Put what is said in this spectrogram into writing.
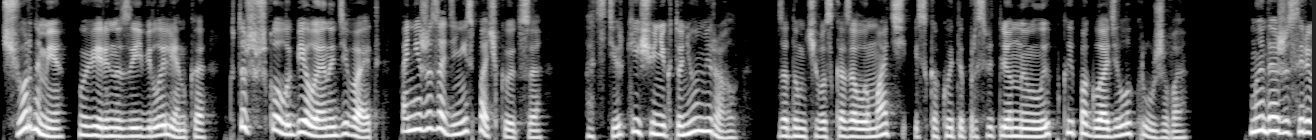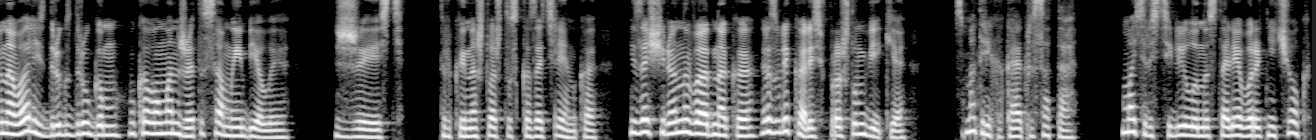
«Черными?» — уверенно заявила Ленка. «Кто ж в школу белое надевает? Они же сзади не испачкаются». «От стирки еще никто не умирал», — задумчиво сказала мать и с какой-то просветленной улыбкой погладила кружево. «Мы даже соревновались друг с другом, у кого манжеты самые белые». «Жесть!» — только и нашла, что сказать Ленка. «Изощренно вы, однако, развлекались в прошлом веке. Смотри, какая красота!» Мать расстелила на столе воротничок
